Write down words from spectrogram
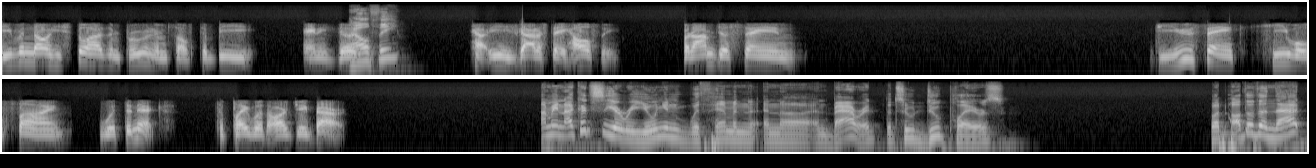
even though he still hasn't proven himself to be any good, Healthy? he- he's got to stay healthy. But I'm just saying, do you think he will sign with the Knicks to play with R.J. Barrett? I mean, I could see a reunion with him and and uh, and Barrett, the two Duke players. But other than that,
